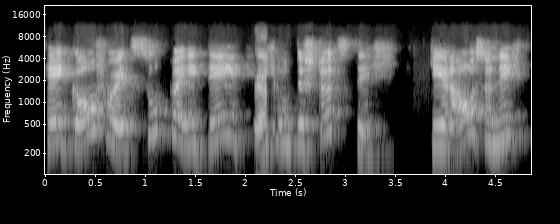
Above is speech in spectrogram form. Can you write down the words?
Hey, go for it, super Idee, ja. ich unterstütze dich. Geh raus und nicht,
